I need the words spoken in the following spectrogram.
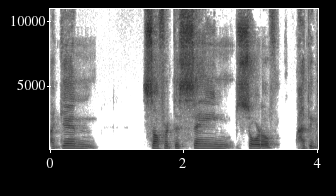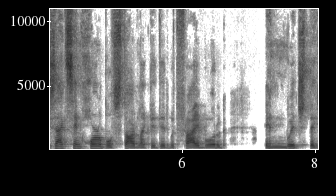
again suffered the same sort of had the exact same horrible start like they did with Freiburg, in which they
